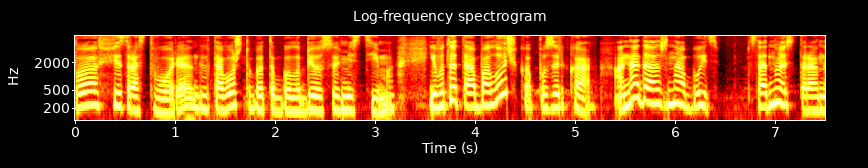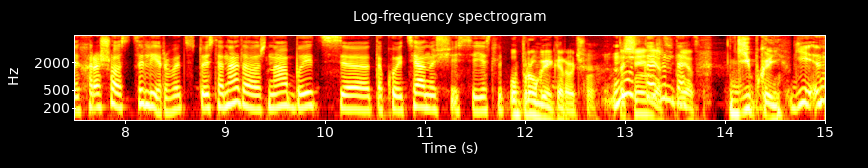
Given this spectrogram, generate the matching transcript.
в физрастворе для того, чтобы это было биосовместимо. И вот эта оболочка пузырька, она должна быть с одной стороны, хорошо осциллировать, то есть она должна быть э, такой тянущейся, если... Упругой, короче. Ну, Точнее, скажем нет, так, нет. Гибкой. Ги...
